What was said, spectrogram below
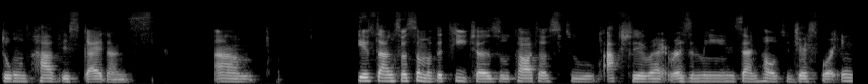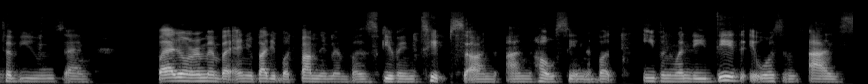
don't have this guidance. Um, give thanks for some of the teachers who taught us to actually write resumes and how to dress for interviews and but I don't remember anybody but family members giving tips on on housing. But even when they did, it wasn't as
